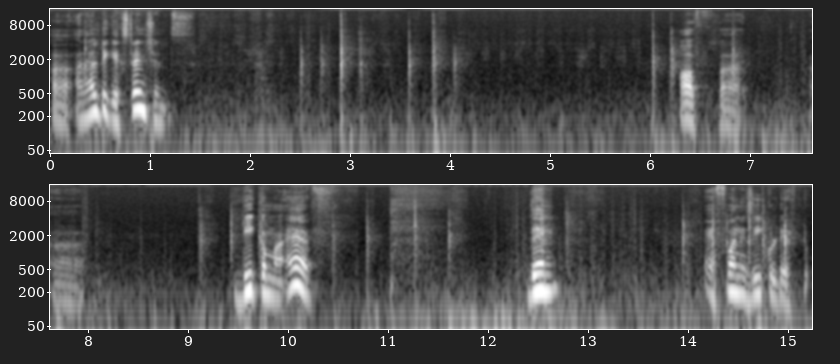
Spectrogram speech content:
uh, analytic extensions. Of uh, uh, d comma f then f1 is equal to f2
